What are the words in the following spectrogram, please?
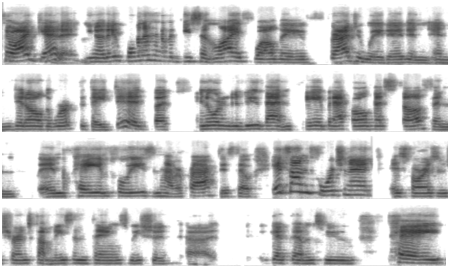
So I get it. You know, they want to have a decent life while they've graduated and, and did all the work that they did. But in order to do that and pay back all that stuff and and pay employees and have a practice. So it's unfortunate as far as insurance companies and things. We should uh, get them to pay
